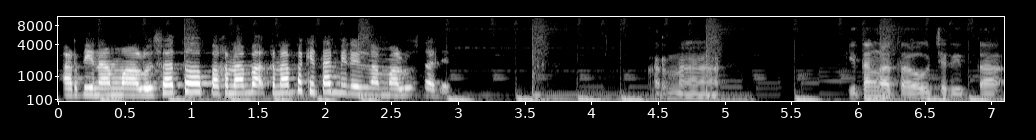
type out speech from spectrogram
Arti nama Lusa tuh apa? Kenapa kenapa kita milih nama Lusa deh? karena kita nggak tahu cerita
